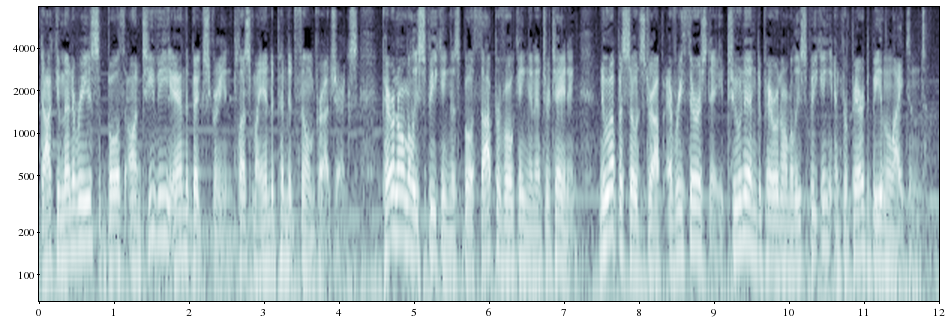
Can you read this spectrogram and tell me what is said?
Documentaries, both on TV and the big screen, plus my independent film projects. Paranormally Speaking is both thought provoking and entertaining. New episodes drop every Thursday. Tune in to Paranormally Speaking and prepare to be enlightened.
